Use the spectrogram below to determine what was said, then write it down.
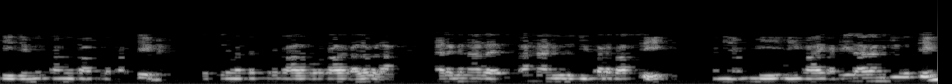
ජීවිතෙම කනුකාපකට එමෙ. ඔච්චර මතක කරලා කරලා ගලවලා අරගෙන අර කන්නාඩි උඩ තිබ්බට පස්සේ අනේ මේ මේ කාය කටේ දාගන්න කිව්වොත් එහෙම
